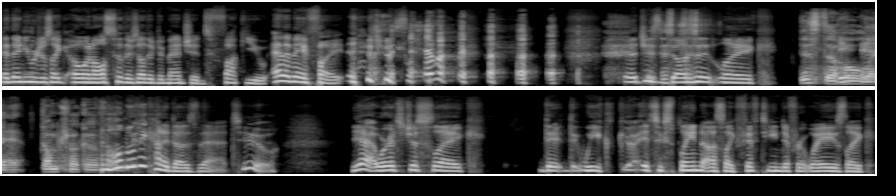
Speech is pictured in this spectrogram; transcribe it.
And then you were just like, oh, and also there's other dimensions. Fuck you. MMA fight. Just, it just This- doesn't like this is the It- whole like it- dump truck of and the whole movie kind of does that too. Yeah, where it's just like they, they- we it's explained to us like 15 different ways like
